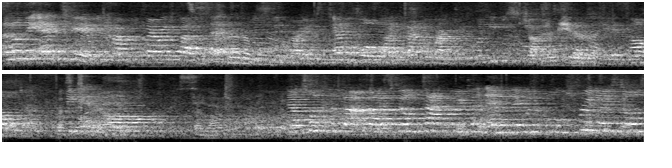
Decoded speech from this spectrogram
And on the end here, we have the very first set of Incredible. Robes ever worn by Daniel Radcliffe when he was just 11 years old. That's We why get I- our now talking about first film, Dan, Rupert and Emma, they would have walked through those doors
